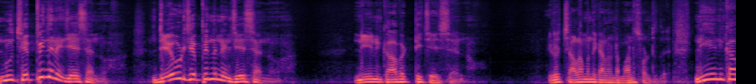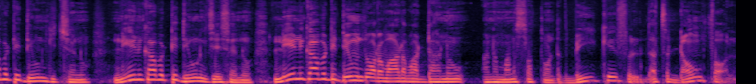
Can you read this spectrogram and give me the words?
నువ్వు చెప్పింది నేను చేశాను. దేవుడు చెప్పింది నేను చేశాను. నేను కాబట్టి చేశాను. ఈరోజు చాలామందికి అలాంటి మనసు ఉంటుంది. నేను కాబట్టి దేవునికి ఇచ్చాను. నేను కాబట్టి దేవునికి చేశాను. నేను కాబట్టి దేవుని ద్వారా వాడబడ్డాను అన్న మనస్తత్వం ఉంటుంది. Be careful that's a downfall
